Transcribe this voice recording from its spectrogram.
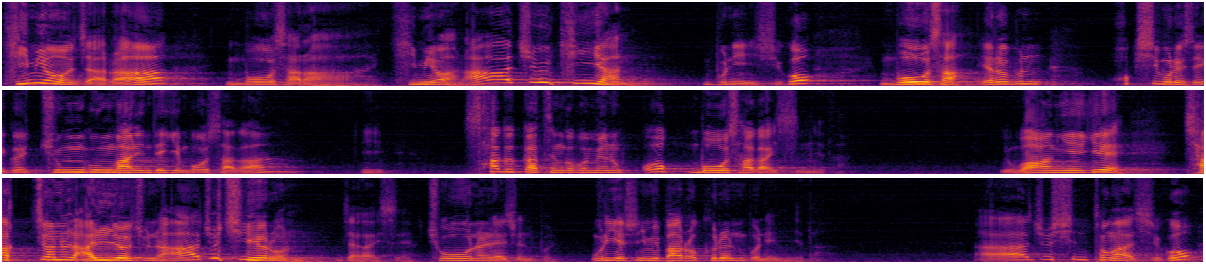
기묘자라 모사라. 기묘한 아주 기이한 분이시고 모사. 여러분 혹시 모르겠어요. 그 중국 말인데 이게 모사가 사극 같은 거 보면 꼭 모사가 있습니다. 왕에게 작전을 알려주는 아주 지혜로운 자가 있어요. 조언을 해준 분. 우리 예수님이 바로 그런 분입니다. 아주 신통하시고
